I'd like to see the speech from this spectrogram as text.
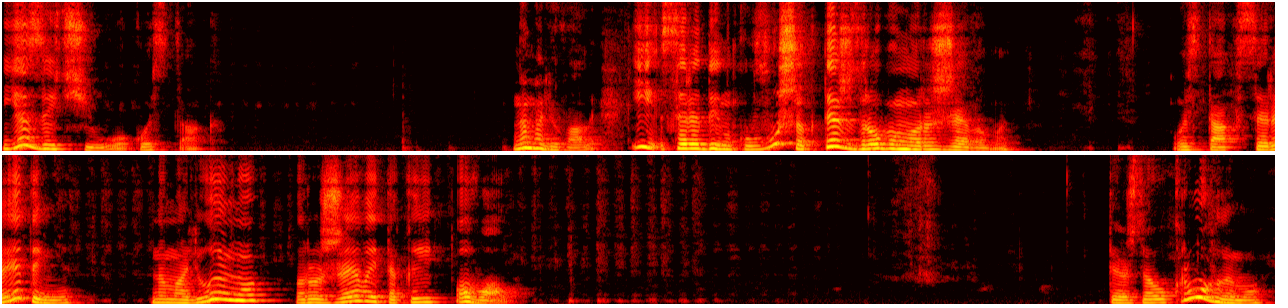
язичок ось так. Намалювали. І серединку вушок теж зробимо рожевими. Ось так всередині намалюємо рожевий такий овал. Теж заокруглимо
